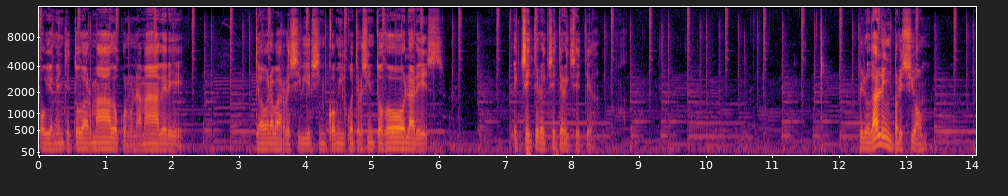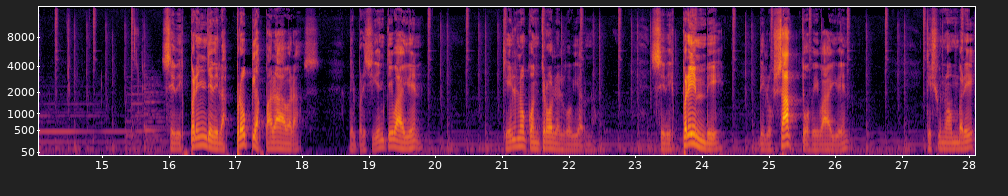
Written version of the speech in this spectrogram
obviamente todo armado, con una madre que ahora va a recibir 5.400 dólares etcétera, etcétera, etcétera. Pero da la impresión, se desprende de las propias palabras del presidente Biden, que él no controla el gobierno. Se desprende de los actos de Biden, que es un hombre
